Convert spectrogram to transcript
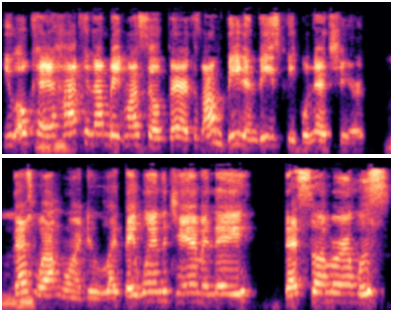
You okay? Mm-hmm. How can I make myself better? Because I'm beating these people next year. Mm-hmm. That's what I'm going to do. Like they went in the gym and they that summer and was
